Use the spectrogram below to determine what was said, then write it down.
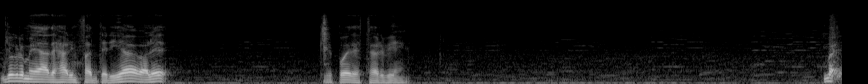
Yo creo que me voy a dejar infantería, ¿vale? Que puede estar bien. Bueno.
